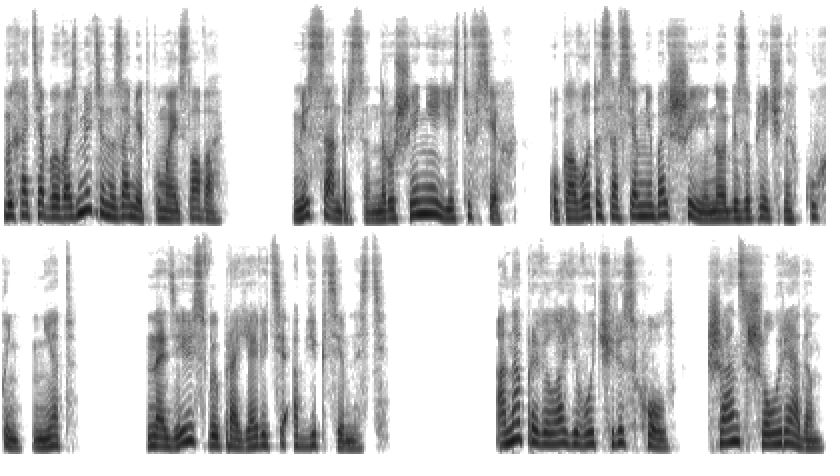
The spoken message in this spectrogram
вы хотя бы возьмете на заметку мои слова?» «Мисс Сандерсон, нарушения есть у всех. У кого-то совсем небольшие, но безупречных кухонь нет. Надеюсь, вы проявите объективность». Она провела его через холл. Шанс шел рядом.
